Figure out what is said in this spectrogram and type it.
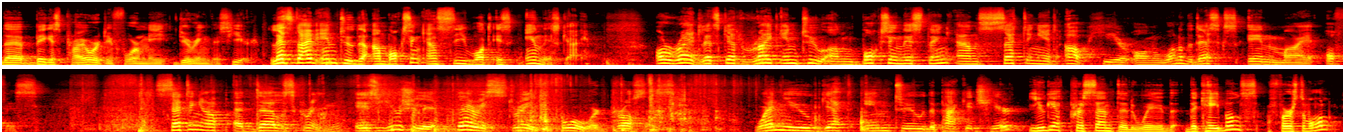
the biggest priority for me during this year. Let's dive into the unboxing and see what is in this guy. Alright, let's get right into unboxing this thing and setting it up here on one of the desks in my office. Setting up a Dell screen is usually a very straightforward process. When you get into the package here, you get presented with the cables, first of all.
